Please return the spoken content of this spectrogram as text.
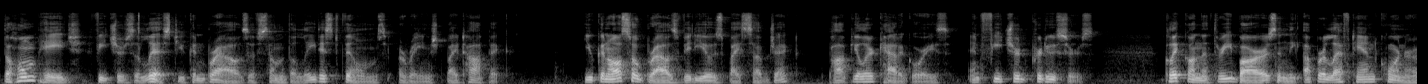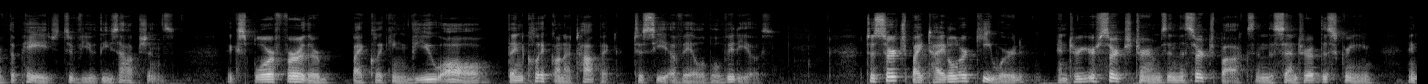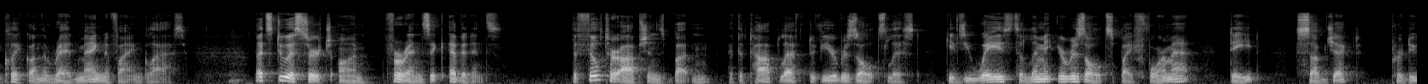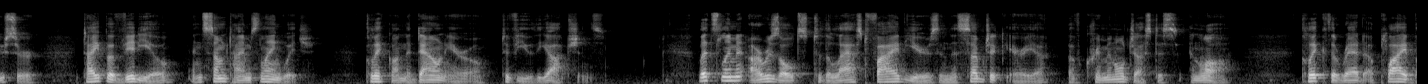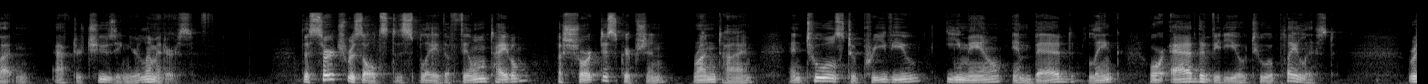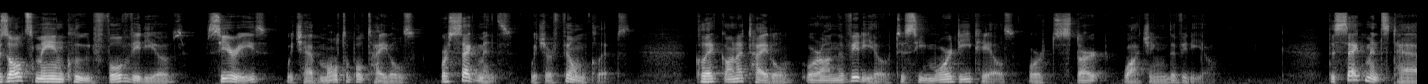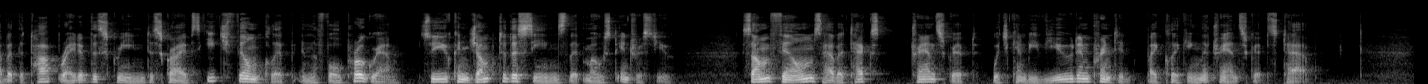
The home page features a list you can browse of some of the latest films arranged by topic. You can also browse videos by subject, popular categories, and featured producers. Click on the three bars in the upper left-hand corner of the page to view these options. Explore further by clicking View All, then click on a topic to see available videos. To search by title or keyword, enter your search terms in the search box in the center of the screen and click on the red magnifying glass. Let's do a search on forensic evidence. The Filter Options button at the top left of your results list gives you ways to limit your results by format, date, subject, producer, type of video, and sometimes language. Click on the down arrow to view the options. Let's limit our results to the last five years in the subject area of criminal justice and law. Click the red Apply button after choosing your limiters. The search results display the film title, a short description, runtime, and tools to preview, email, embed, link, or add the video to a playlist. Results may include full videos, series, which have multiple titles, or segments, which are film clips. Click on a title or on the video to see more details or start watching the video. The Segments tab at the top right of the screen describes each film clip in the full program, so you can jump to the scenes that most interest you. Some films have a text transcript which can be viewed and printed by clicking the Transcripts tab.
